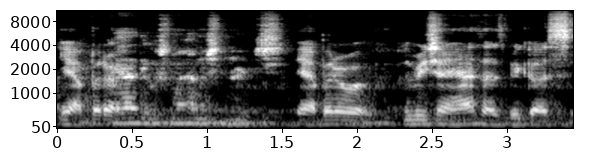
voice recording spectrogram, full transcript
Yeah, pero Kaya hindi ko siya masyado sinerge. Yeah, pero the reason I ask that is because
